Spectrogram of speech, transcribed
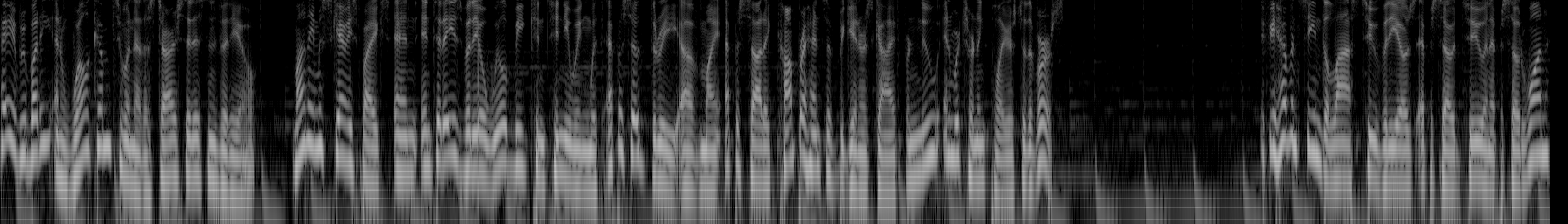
Hey everybody and welcome to another Star Citizen video. My name is Scary Spikes and in today's video we'll be continuing with episode 3 of my episodic comprehensive beginner's guide for new and returning players to the verse. If you haven't seen the last two videos, episode 2 and episode 1,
